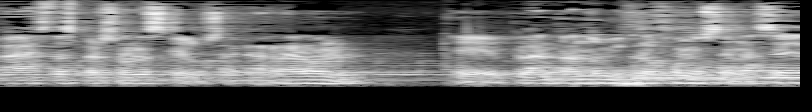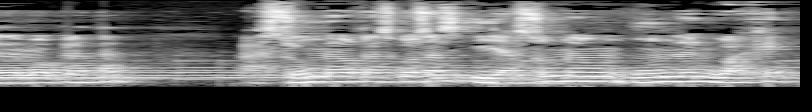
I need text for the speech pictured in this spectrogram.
a estas personas que los agarraron eh, plantando micrófonos en la sede demócrata asume otras cosas y asume un, lenguaje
